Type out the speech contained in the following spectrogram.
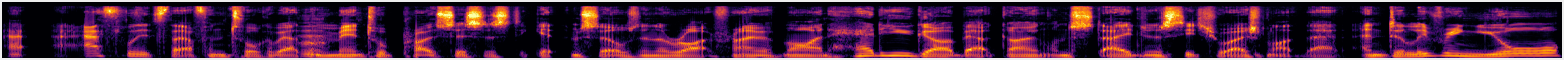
a- athletes, they often talk about the mm. mental processes to get themselves in the right frame of mind. How do you go about going on stage in a situation like that and delivering your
